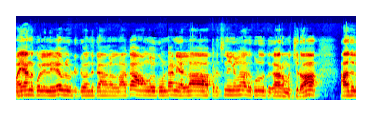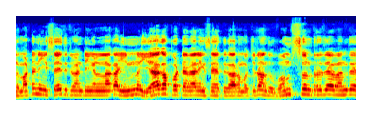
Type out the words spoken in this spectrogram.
மயான கோயிலில் ஏவல் விட்டுட்டு வந்துட்டாங்கனாக்கா அவங்களுக்கு உண்டான எல்லா பிரச்சனைகளும் அது கொடுக்கறதுக்கு ஆரம்பிச்சிடும். அதில் மட்டும் நீங்கள் சேர்த்துட்டு வந்துட்டீங்கன்னாக்கா இன்னும் ஏகப்பட்ட வேலைங்க செய்யறதுக்கு ஆரம்பிச்சிடும். அந்த வம்சன்றதே வந்து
